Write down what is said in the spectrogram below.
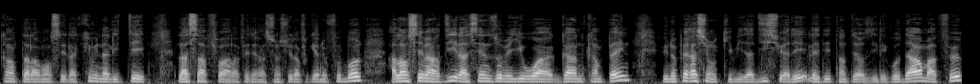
quant à l'avancée de la criminalité. La SAFA, la Fédération sud-africaine de football, a lancé mardi la Senzo Gun Campaign, une opération qui vise à dissuader les détenteurs illégaux d'armes à feu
